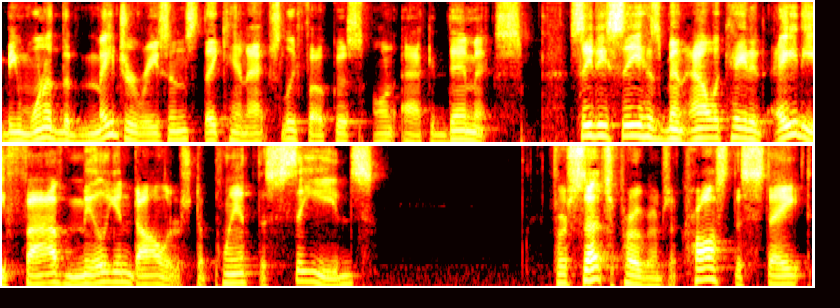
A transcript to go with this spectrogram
be one of the major reasons they can't actually focus on academics. CDC has been allocated $85 million to plant the seeds for such programs across the state,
